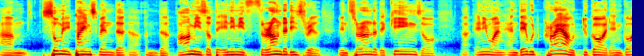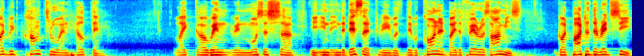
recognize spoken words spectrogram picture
um, so many times when the, uh, um, the armies of the enemies surrounded Israel, when surrounded the kings or uh, anyone, and they would cry out to God, and God would come through and help them. Like uh, when, when Moses uh, in, the, in the desert, was, they were cornered by the Pharaoh's armies. God parted the Red Sea.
